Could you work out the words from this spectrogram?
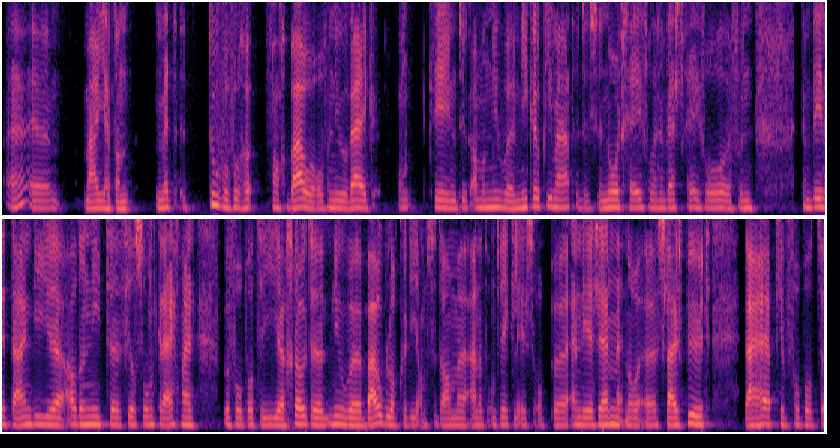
Hè? maar je hebt dan met het toevoegen van gebouwen of een nieuwe wijk creëer je natuurlijk allemaal nieuwe microklimaten. Dus een noordgevel en een westgevel of een een binnentuin die uh, al dan niet uh, veel zon krijgt. Maar bijvoorbeeld die uh, grote nieuwe bouwblokken die Amsterdam aan het ontwikkelen is op NDSM en Sluisbuurt. Daar heb je bijvoorbeeld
